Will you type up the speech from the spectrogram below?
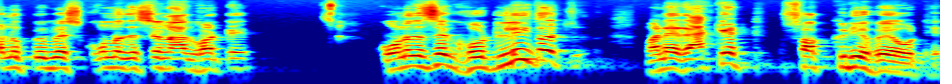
অনুপ্রবেশ কোনো দেশে না ঘটে। কোনো দেশে ঘটলেই তো মানে র্যাকেট সক্রিয় হয়ে ওঠে।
